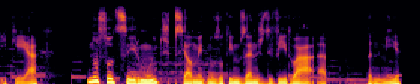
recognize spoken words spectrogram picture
IKEA. Não sou de sair muito, especialmente nos últimos anos devido à, à pandemia,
